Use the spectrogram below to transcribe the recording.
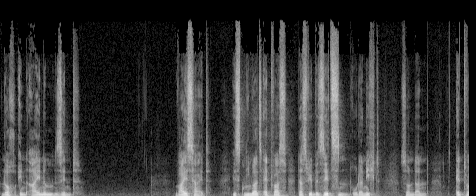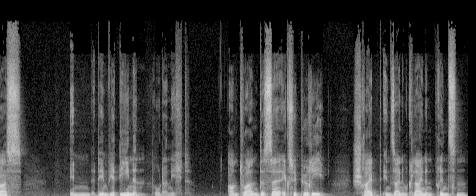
noch in einem sind. Weisheit ist niemals etwas, das wir besitzen oder nicht, sondern etwas, in dem wir dienen oder nicht. Antoine de Saint-Exupéry schreibt in seinem kleinen Prinzen,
